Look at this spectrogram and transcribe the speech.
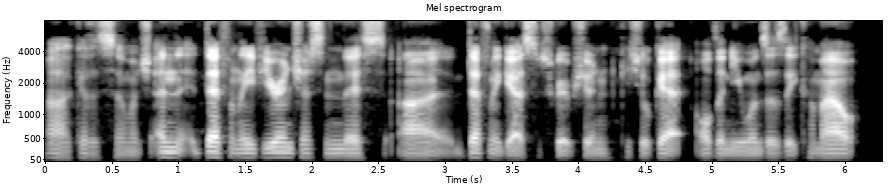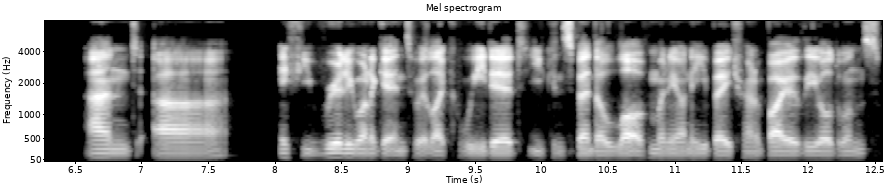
oh god, there's so much. And definitely, if you're interested in this, uh, definitely get a subscription because you'll get all the new ones as they come out. And uh, if you really want to get into it, like we did, you can spend a lot of money on eBay trying to buy the old ones.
